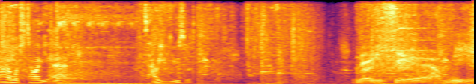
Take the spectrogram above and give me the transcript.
not how much time you have. It's how you use it. They fear me.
